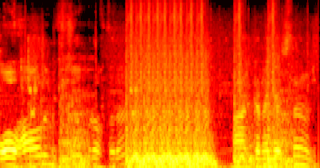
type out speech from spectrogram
Oha oğlum can bıraktı lan. Arkana göster mi?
